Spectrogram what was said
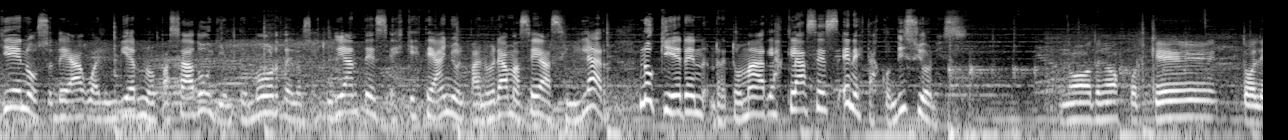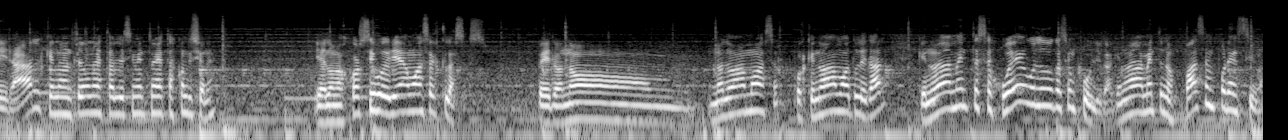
llenos de agua el invierno pasado y el temor de los estudiantes es que este año el panorama sea similar. No quieren retomar las clases en estas condiciones. No tenemos por qué tolerar que nos entreguen un establecimiento en estas condiciones. Y a lo mejor sí podríamos hacer clases, pero no, no lo vamos a hacer porque no vamos a tolerar que nuevamente se juegue con la educación pública, que nuevamente nos pasen por encima.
